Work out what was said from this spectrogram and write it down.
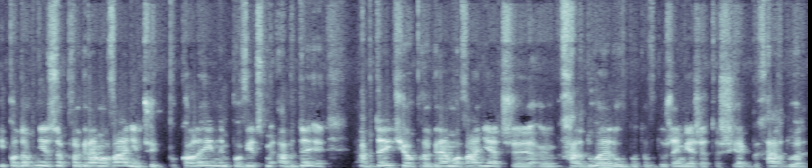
I podobnie z oprogramowaniem, czyli po kolejnym, powiedzmy, update, update'cie oprogramowania czy e, hardware'u, bo to w dużej mierze też jakby hardware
